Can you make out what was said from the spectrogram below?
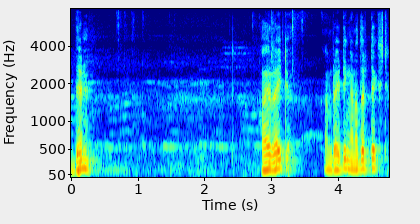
Then I write I'm writing another text.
